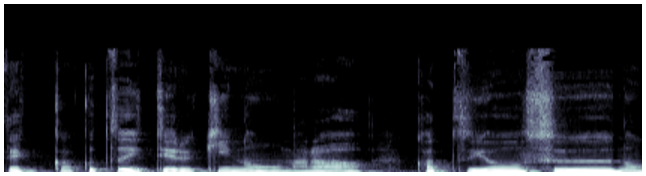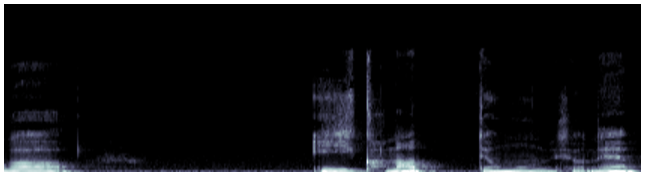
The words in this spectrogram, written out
せっかくついてる機能なら活用するのがいいかなって思うんですよね。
